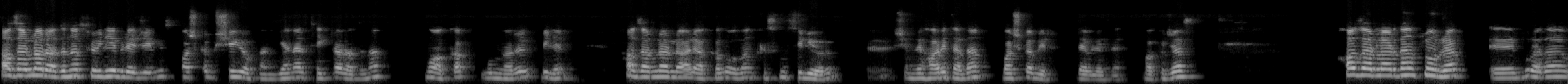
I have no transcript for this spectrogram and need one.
Hazarlar adına söyleyebileceğimiz başka bir şey yok. Yani genel tekrar adına muhakkak bunları bilin. Hazarlarla alakalı olan kısmı siliyorum. Ee, Şimdi haritadan başka bir devlete bakacağız. Hazarlardan sonra e, burada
